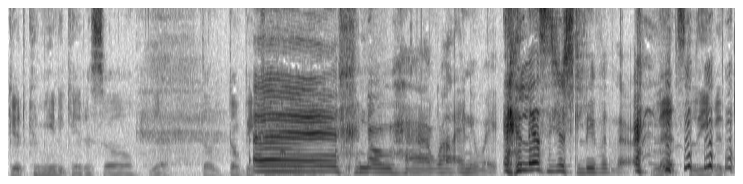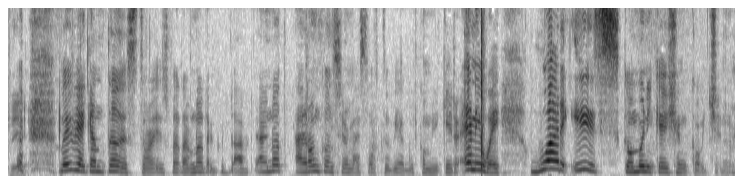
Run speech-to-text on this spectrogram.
good communicator. So yeah, don't don't be too humble. Uh, no, uh, well, anyway, let's just leave it there. Let's leave it there. Maybe I can tell the stories, but I'm not a good. I'm not. I don't consider myself to be a good communicator. Anyway, what is communication coaching?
